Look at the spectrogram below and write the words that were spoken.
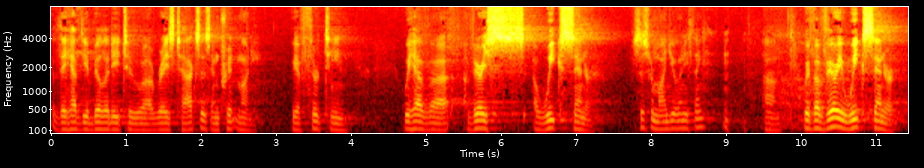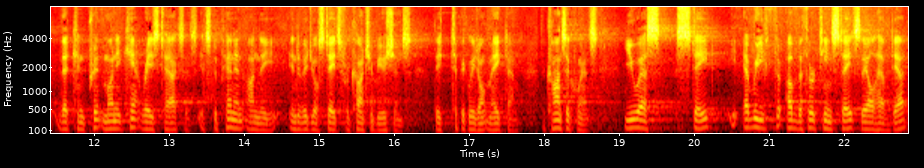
They have the ability to uh, raise taxes and print money. We have 13. We have uh, a very s- a weak center. Does this remind you of anything? Um, we have a very weak center that can print money, can't raise taxes. It's dependent on the individual states for contributions. They typically don't make them. The consequence U.S. state, every th- of the 13 states, they all have debt,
